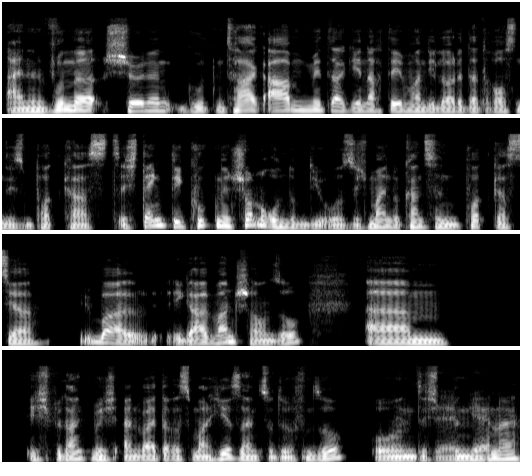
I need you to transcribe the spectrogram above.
Einen wunderschönen guten Tag, Abend, Mittag, je nachdem, wann die Leute da draußen diesen Podcast. Ich denke, die gucken den schon rund um die Uhr. Ich meine, du kannst den Podcast ja überall, egal wann schauen, so. Ähm, ich bedanke mich, ein weiteres Mal hier sein zu dürfen, so. Und ich Sehr bin gerne.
